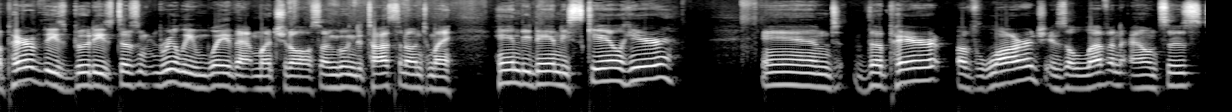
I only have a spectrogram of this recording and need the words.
a pair of these booties doesn't really weigh that much at all, so I'm going to toss it onto my handy dandy scale here. And the pair of large is 11 ounces,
